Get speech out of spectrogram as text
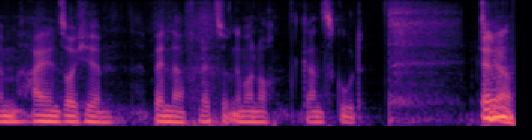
ähm, heilen solche Bänderverletzungen immer noch ganz gut. Ähm, Ja.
